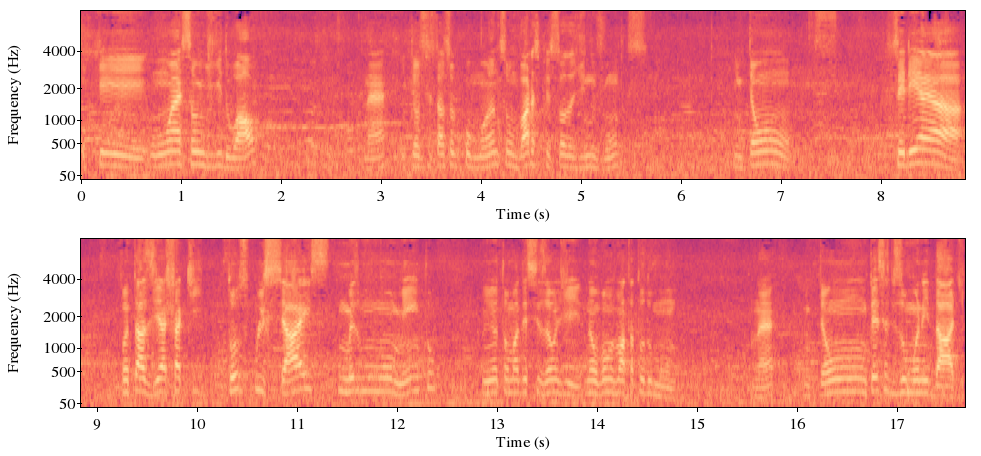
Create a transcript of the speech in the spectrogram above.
Porque uma é ação individual, né? Então você está sob comando, são várias pessoas agindo juntas. Então seria fantasia achar que todos os policiais no mesmo momento iam tomar a decisão de não vamos matar todo mundo, né? Então não tem essa desumanidade.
